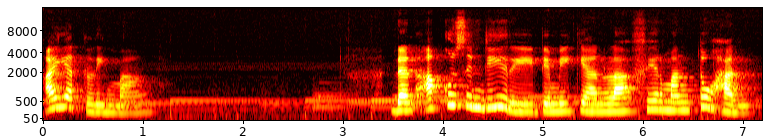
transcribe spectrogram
ayat 5 Dan aku sendiri demikianlah firman Tuhan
